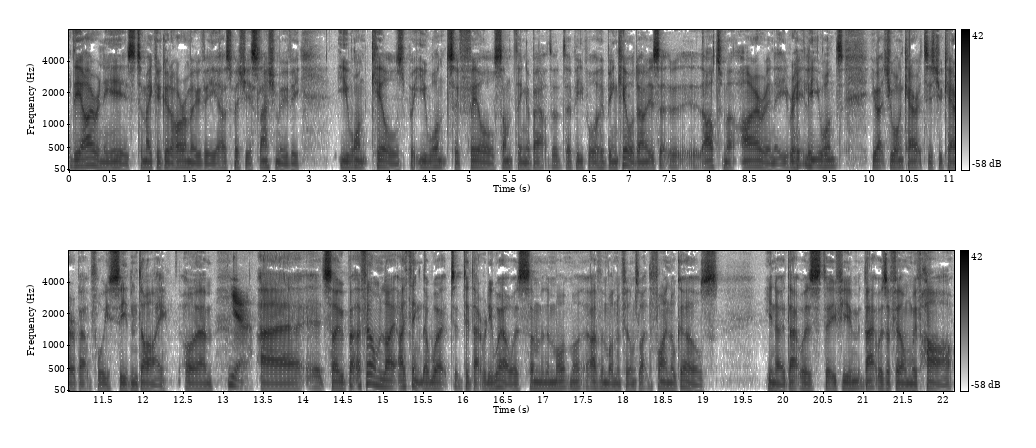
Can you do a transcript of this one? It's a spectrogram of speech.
the irony is to make a good horror movie, especially a slasher movie, you want kills, but you want to feel something about the, the people who've been killed. I mean, it's a, ultimate irony, really. You want you actually want characters you care about before you see them die. Um, yeah. Uh, so, but a film like I think that worked did that really well was some of the mo- mo- other modern films like The Final Girls. You know, that was if you that was a film with heart,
